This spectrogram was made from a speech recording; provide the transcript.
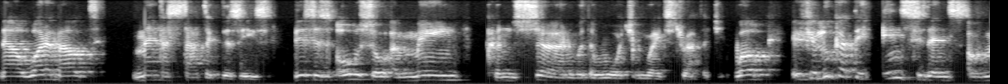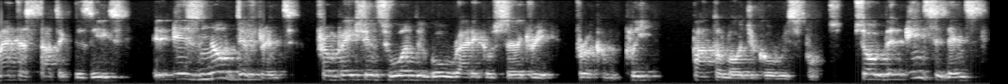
Now, what about metastatic disease? This is also a main concern with the watch and wait strategy. Well, if you look at the incidence of metastatic disease, it is no different from patients who undergo radical surgery for a complete pathological response. So the incidence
